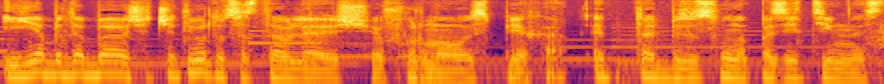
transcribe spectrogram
И я бы добавил еще четвертую составляющую формулы успеха. Это, безусловно, позитивность.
